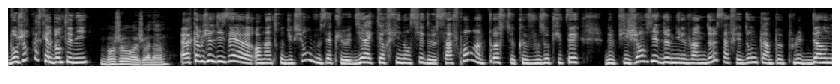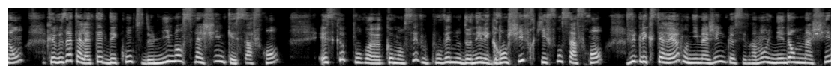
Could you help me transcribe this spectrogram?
Bonjour Pascal Bantoni. Bonjour Joanna. Alors comme je le disais euh, en introduction, vous êtes le directeur financier de Safran, un poste que vous occupez depuis janvier 2022. Ça fait donc un peu plus d'un an que vous êtes à la tête des comptes de l'immense machine qu'est Safran. Est-ce que pour euh, commencer, vous pouvez nous donner les grands chiffres qui font Safran Vu de l'extérieur, on imagine que c'est vraiment une énorme machine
